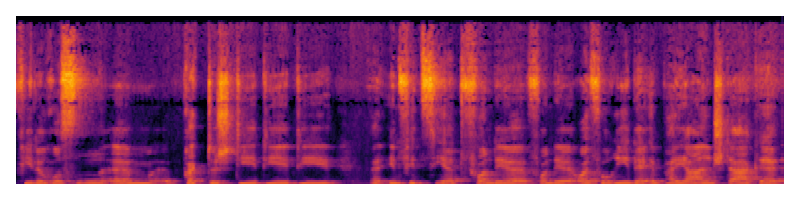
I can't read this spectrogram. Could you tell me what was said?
viele Russen ähm, praktisch die, die, die äh, infiziert von der von der Euphorie der imperialen Stärke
